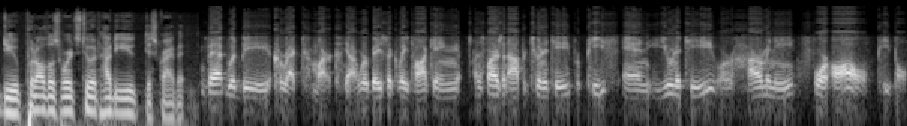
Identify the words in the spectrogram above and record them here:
do you put all those words to it? How do you describe it? That would be correct, Mark. Yeah, we're basically talking as far as an opportunity for peace and unity or harmony for all people.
